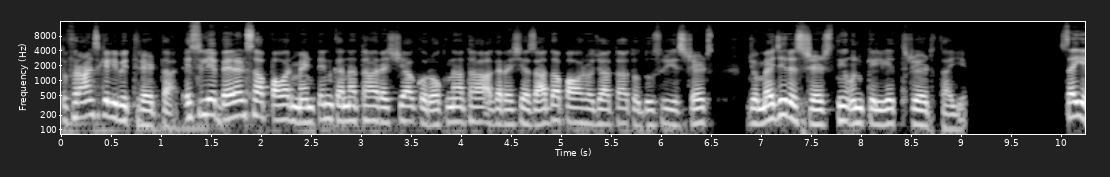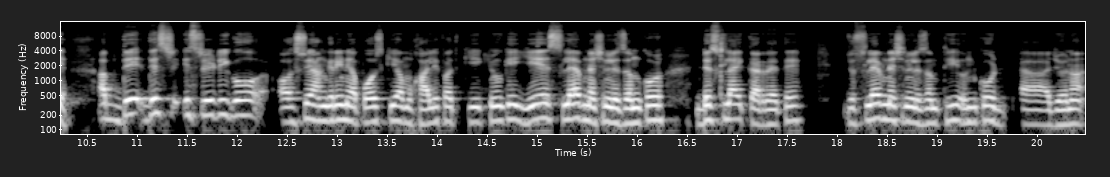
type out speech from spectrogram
तो फ्रांस के लिए भी थ्रेड था। इसलिए बैलेंस ऑफ़ पावर मेंटेन करना था, रशिया को रोकना था। अगर रशिया ज़्यादा पावर हो जाता तो दूसरी स्टेट्स जो मेजर स्टेट्स थी, उनके लिए थ्रेड था ये। सही है। अब दे दिस इस ट्रीटी को ऑस्ट्रिया हंगरी ने अपोज किया, मुखालिफत की, क्योंकि ये स्लेव नेशनलिज्म को डिसलाइक कर रहे थे। जो स्लेव नेशनलिज्म थी, उनको जो है ना,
